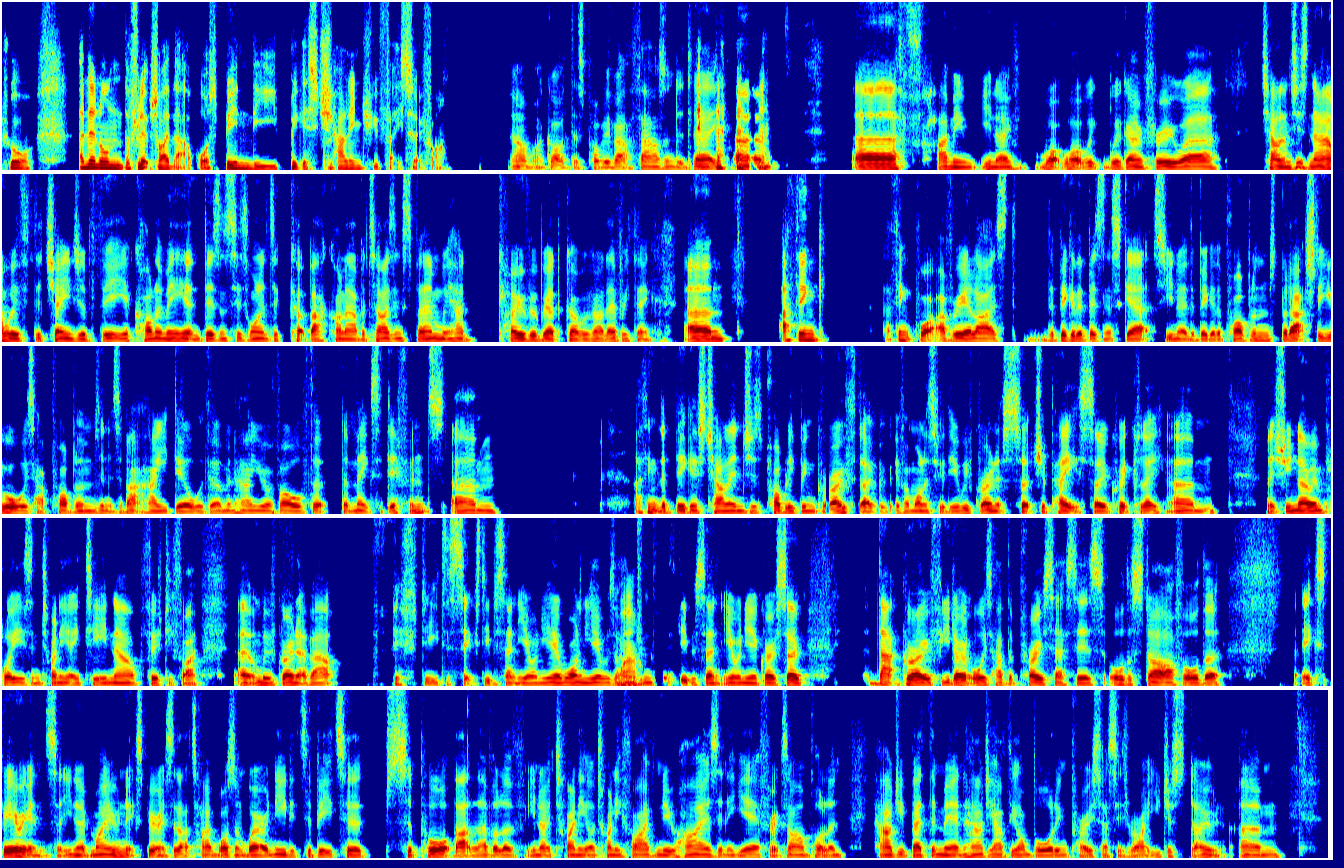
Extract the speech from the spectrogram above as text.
Sure. And then on the flip side that, what's been the biggest challenge you faced so far? Oh my God, there's probably about a thousand a day. um, uh, I mean, you know, what what we, we're going through uh, challenges now with the change of the economy and businesses wanting to cut back on advertising spend. We had COVID, we had God, we've had everything. Um, I think I think what I've realized, the bigger the business gets, you know, the bigger the problems. But actually, you always have problems, and it's about how you deal with them and how you evolve that that makes a difference. Um, I think the biggest challenge has probably been growth, though. If I'm honest with you, we've grown at such a pace so quickly. Um, literally no employees in 2018, now 55, uh, and we've grown at about 50 to 60 percent year on year. One year was 150 percent year on year growth. So that growth, you don't always have the processes or the staff or the experience. You know, my own experience at that time wasn't where it needed to be to support that level of, you know, 20 or 25 new hires in a year, for example. And how do you bed them in? How do you have the onboarding processes right? You just don't. Um,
